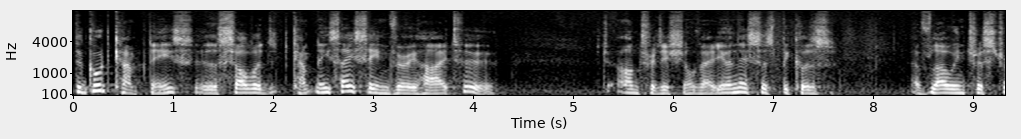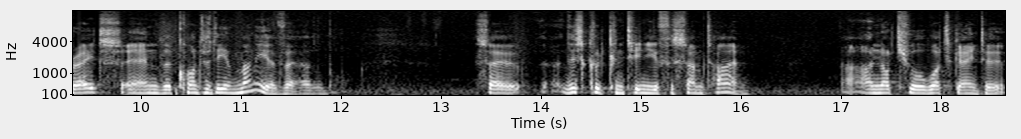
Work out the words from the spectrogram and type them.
The good companies, the solid companies, they seem very high too on traditional value, and this is because of low interest rates and the quantity of money available. So this could continue for some time. I'm not sure what's going to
